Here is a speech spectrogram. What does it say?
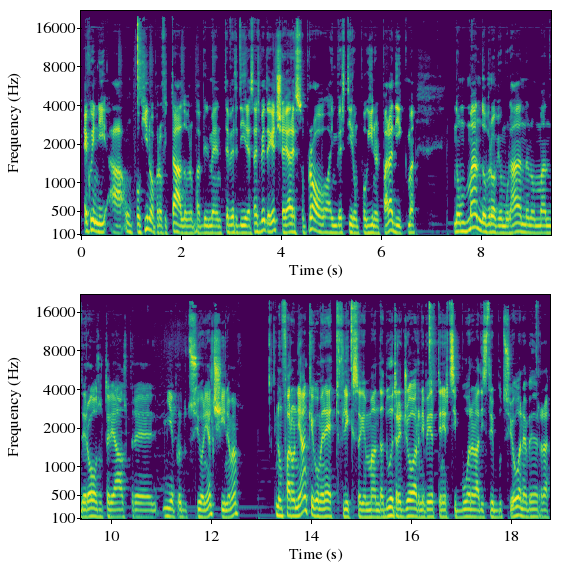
E quindi ha un pochino approfittato probabilmente per dire, sapete che c'è, adesso provo a invertire un pochino il paradigma, non mando proprio Mulan, non manderò tutte le altre mie produzioni al cinema, non farò neanche come Netflix che manda due o tre giorni per tenersi buona la distribuzione, per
